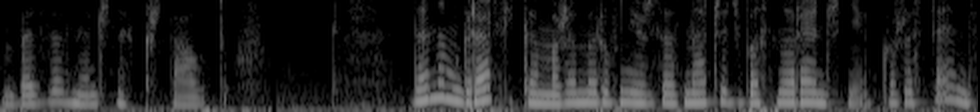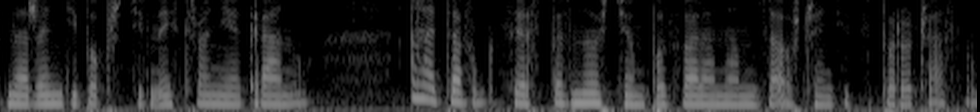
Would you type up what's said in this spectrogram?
bez wewnętrznych kształtów. Daną grafikę możemy również zaznaczyć własnoręcznie, korzystając z narzędzi po przeciwnej stronie ekranu, ale ta funkcja z pewnością pozwala nam zaoszczędzić sporo czasu.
